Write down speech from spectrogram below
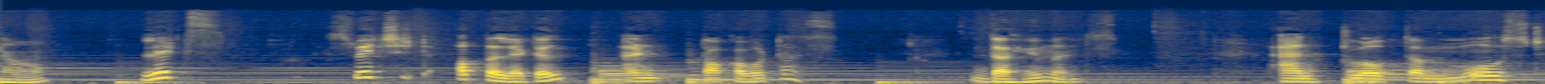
Now, let's switch it up a little and talk about us, the humans, and two of the most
